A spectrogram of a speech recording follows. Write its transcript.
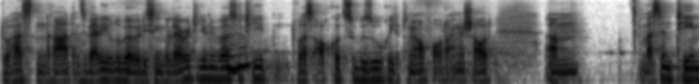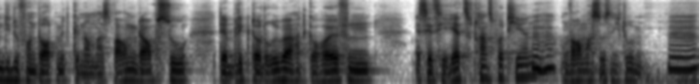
du hast einen Rat ins Valley rüber über die Singularity University, mhm. du warst auch kurz zu Besuch, ich habe es mir auch vor Ort angeschaut. Ähm, was sind Themen, die du von dort mitgenommen hast? Warum glaubst du, der Blick dort rüber hat geholfen, es jetzt hierher zu transportieren? Mhm. Und warum machst du es nicht drüben? Mhm.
